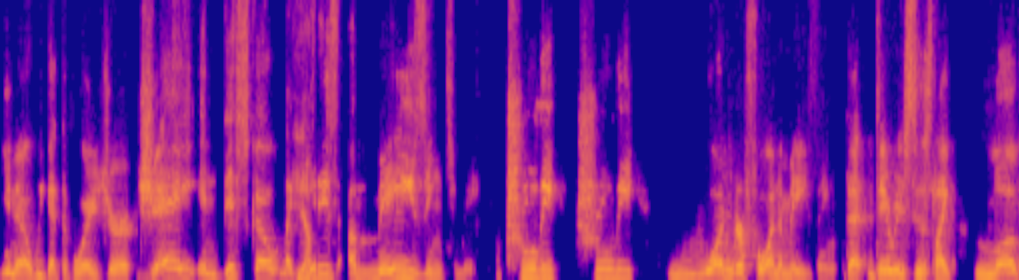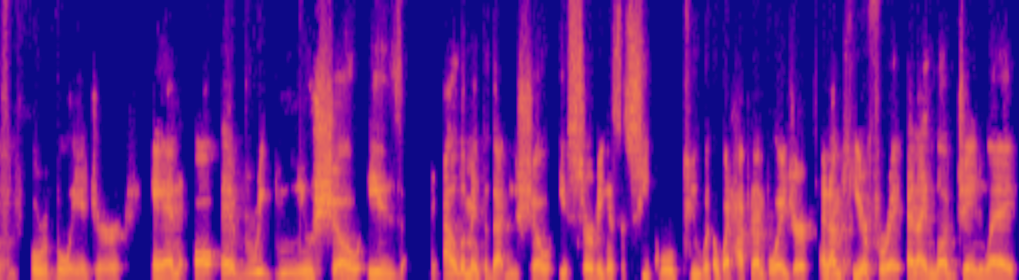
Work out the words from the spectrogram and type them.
you know, we get the Voyager, J in Disco. Like yep. it is amazing to me. Truly, truly wonderful and amazing that there is this like love for Voyager and all every new show is element of that new show is serving as a sequel to what, what happened on Voyager. And I'm here for it. And I love Janeway.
